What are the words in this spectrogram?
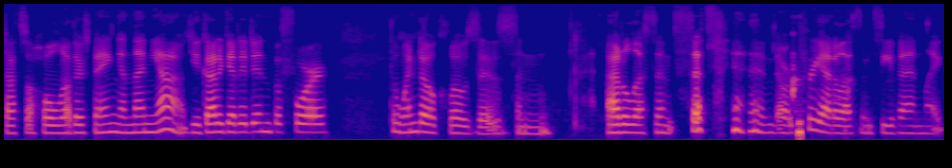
that's a whole other thing. And then yeah, you got to get it in before the window closes and adolescence sets in or pre-adolescence even like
